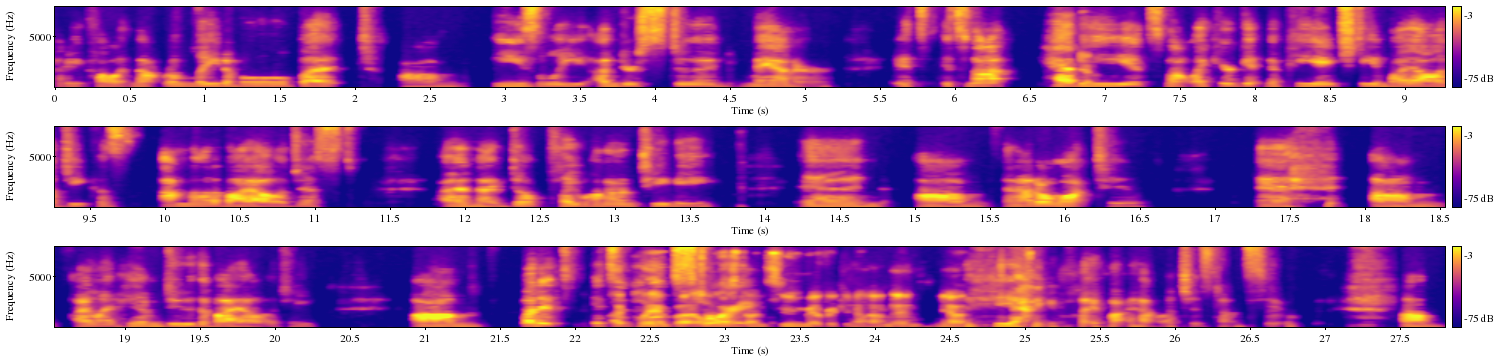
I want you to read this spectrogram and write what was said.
how do you call it? Not relatable, but um, easily understood manner. It's it's not heavy. Yeah. It's not like you're getting a PhD in biology because I'm not a biologist and I don't play one on TV and um, and I don't want to. And um, I let him do the biology. Um, but it's it's I a play good a biologist story. on Zoom every now and then. Yeah. yeah, you play biologist on Zoom. Um,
